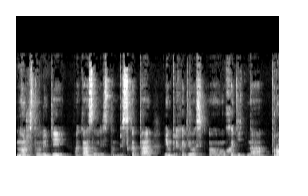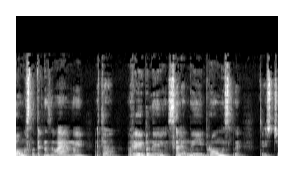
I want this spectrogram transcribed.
Множество людей оказывались там без скота, им приходилось э, уходить на промыслы так называемые. Это рыбные, соляные промыслы. То есть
